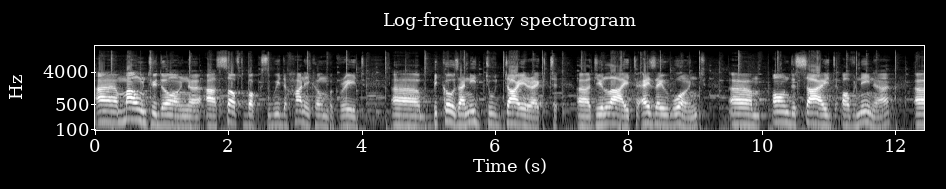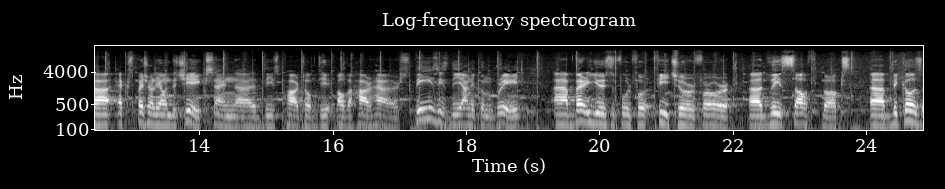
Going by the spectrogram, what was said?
uh, mounted on uh, a softbox with honeycomb grid uh, because I need to direct uh, the light as I want um, on the side of Nina, uh, especially on the cheeks and uh, this part of, the, of her hairs. This is the honeycomb grid, a very useful for feature for uh, this softbox because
